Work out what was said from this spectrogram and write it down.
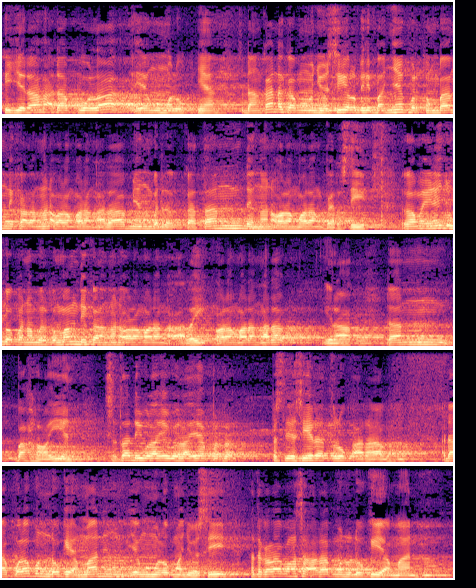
hijrah ada pula yang memeluknya. Sedangkan agama Majusi lebih banyak berkembang di kalangan orang-orang Arab yang berdekatan dengan orang-orang Persia. Agama ini juga pernah berkembang di kalangan orang-orang orang-orang Arab Irak dan Bahrain serta di wilayah-wilayah pesisir Teluk Arab. Ada pula penduduk Yaman yang memeluk Majusi tatkala bangsa Arab menduduki Yaman.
